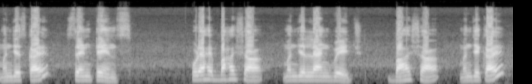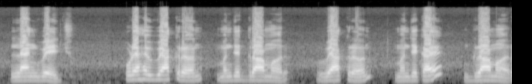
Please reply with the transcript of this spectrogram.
म्हणजेच काय? सेंटेन्स पुढे आहे भाषा म्हणजे लँग्वेज भाषा म्हणजे काय? लँग्वेज पुढे आहे व्याकरण म्हणजे ग्रामर व्याकरण म्हणजे काय? ग्रामर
